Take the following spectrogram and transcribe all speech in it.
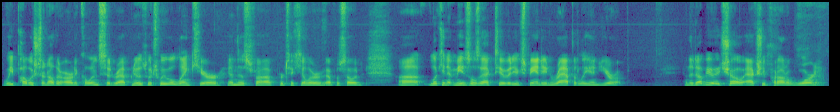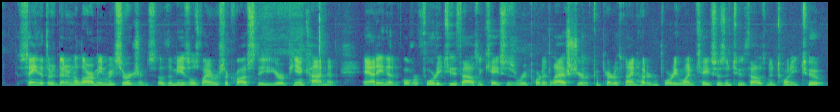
we published another article in CIDRAP News, which we will link here in this uh, particular episode, uh, looking at measles activity expanding rapidly in Europe. And the WHO actually put out a warning saying that there's been an alarming resurgence of the measles virus across the European continent, adding that over 42,000 cases were reported last year compared with 941 cases in 2022.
